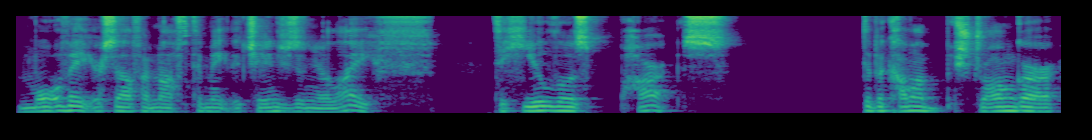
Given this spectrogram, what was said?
motivate yourself enough to make the changes in your life to heal those hearts to become a stronger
